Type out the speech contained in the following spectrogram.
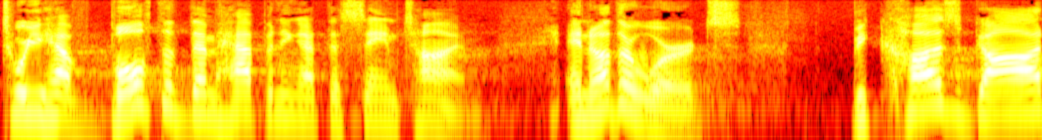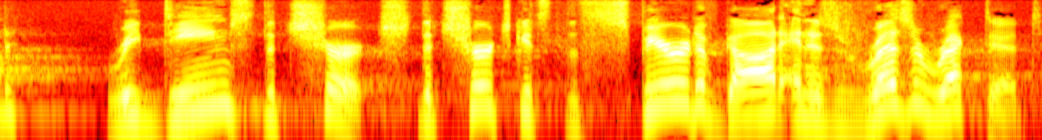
to where you have both of them happening at the same time. In other words, because God redeems the church, the church gets the Spirit of God and is resurrected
